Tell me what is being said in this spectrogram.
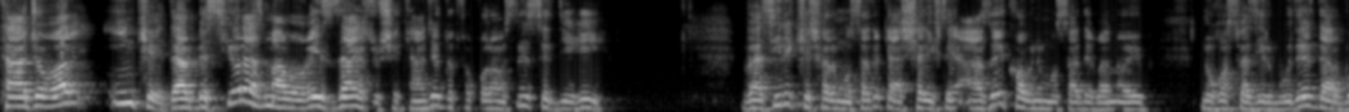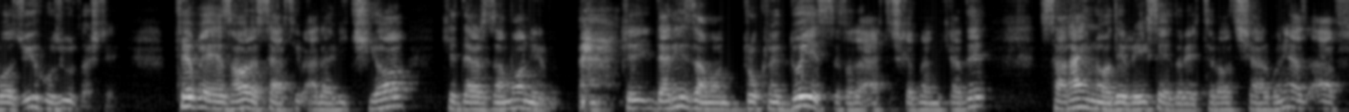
تعجبآور این که در بسیار از مواقع زجر و شکنجه دکتر غلامحسین صدیقی وزیر کشور مصدق که از شریفترین اعضای کابینه مصدق و نایب نخست وزیر بوده در بازجویی حضور داشته. طبق اظهار سرتیب علوی کیا که در زمانی که در این زمان رکن دو استثار ارتش خدمت می‌کرده سرهنگ نادر رئیس اداره اطلاعات شهربانی از اف...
